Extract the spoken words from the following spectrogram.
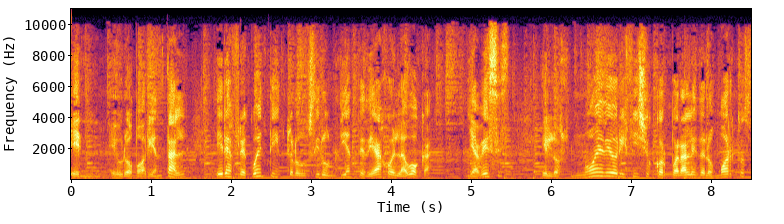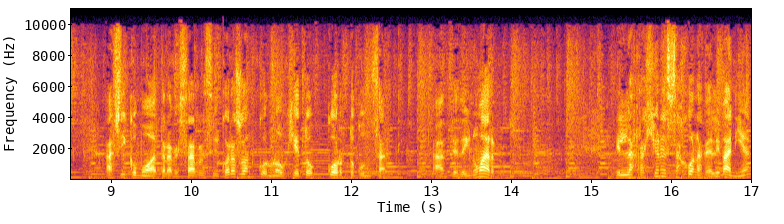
En Europa Oriental era frecuente introducir un diente de ajo en la boca y a veces en los nueve orificios corporales de los muertos, así como atravesarles el corazón con un objeto corto punzante, antes de inhumarlos en las regiones sajonas de Alemania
